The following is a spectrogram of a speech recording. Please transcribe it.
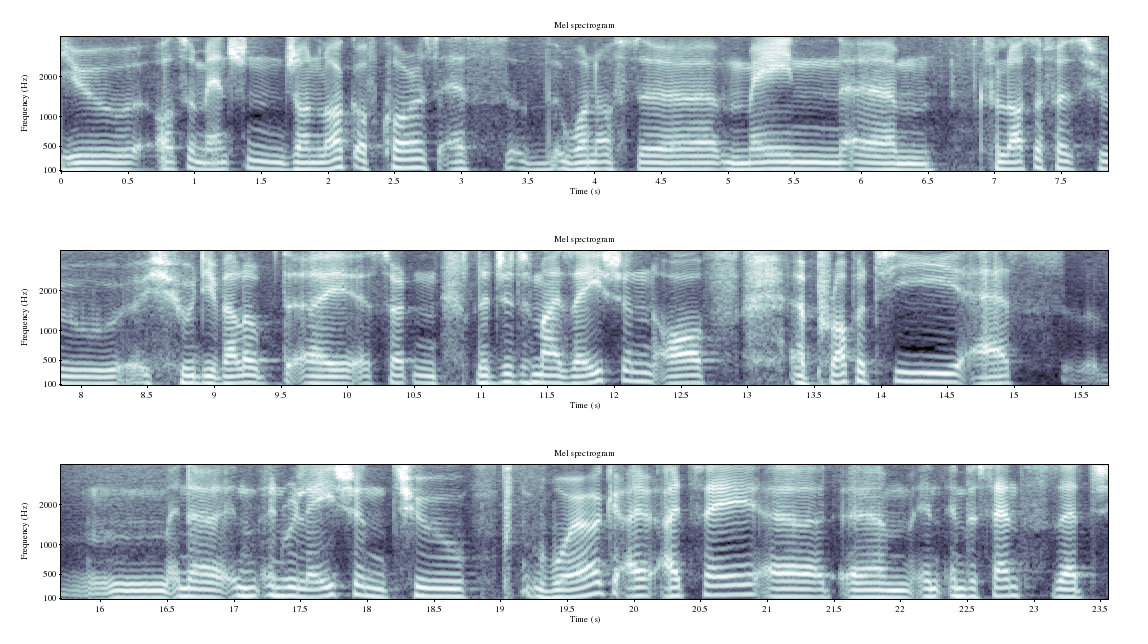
You also mentioned John Locke, of course, as one of the main um, philosophers who who developed a, a certain legitimization of a property as um, in a in, in relation to work. I, would say uh, um, in in the sense that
